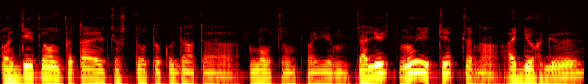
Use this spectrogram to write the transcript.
Вот если он пытается что-то куда-то носом твоим залезть, ну, естественно, одергиваю.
